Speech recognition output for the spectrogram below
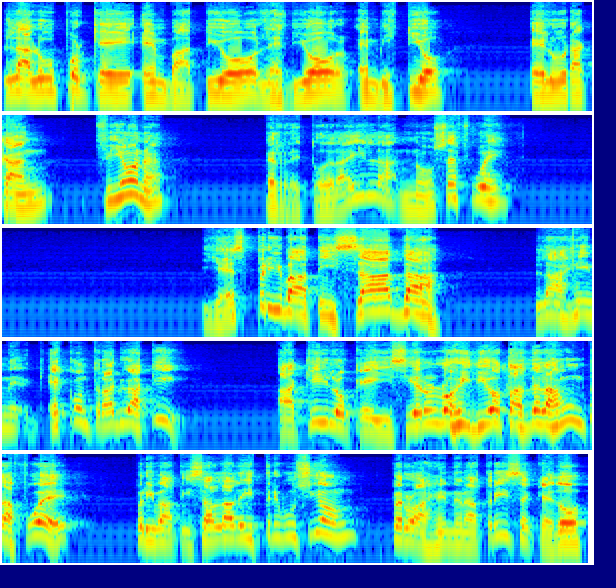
la luz porque embatió, les dio, embistió el huracán Fiona, el resto de la isla no se fue. Y es privatizada. La es contrario aquí. Aquí lo que hicieron los idiotas de la Junta fue privatizar la distribución, pero la generatriz se quedó.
